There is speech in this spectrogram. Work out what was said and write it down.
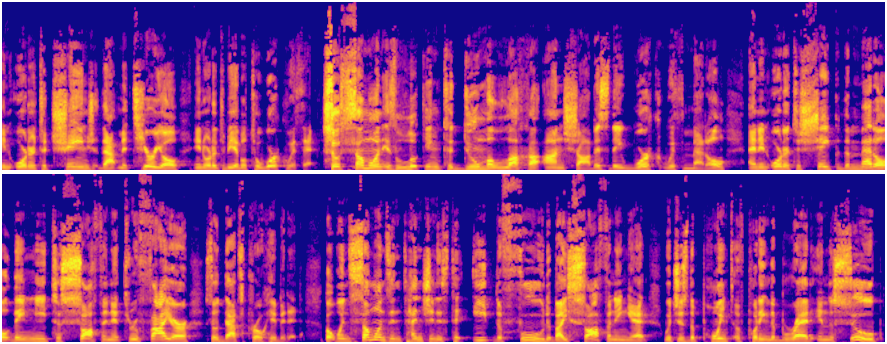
in order to change that material in order to be able to work with it. So someone is looking to do malacha on Shabbos, they work with metal, and in order to shape the metal, they need to soften it through fire, so that's prohibited. But when someone's intention is to eat the food by softening it, which is the point of putting the bread in the soup,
